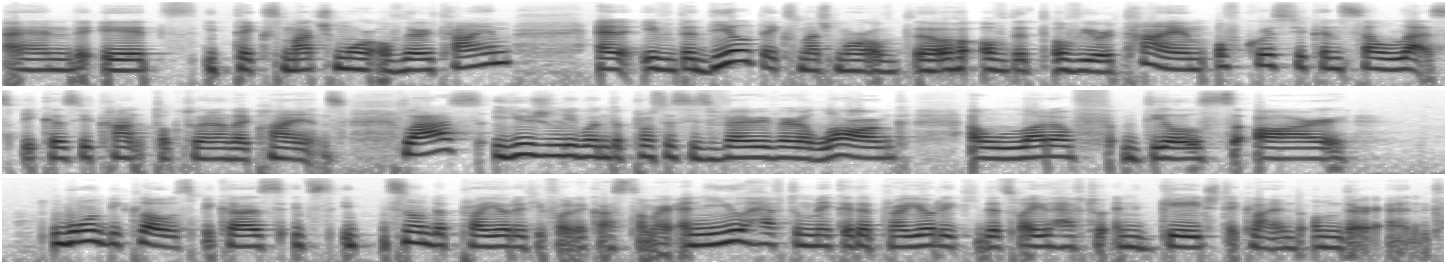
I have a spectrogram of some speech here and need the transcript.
and it's it takes much more of their time and if the deal takes much more of the of the of your time of course you can sell less because you can't talk to another clients plus usually when the process is very very long a lot of deals are won't be closed because it's it's not the priority for the customer. And you have to make it a priority. That's why you have to engage the client on their end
